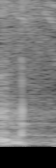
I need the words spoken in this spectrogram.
you.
